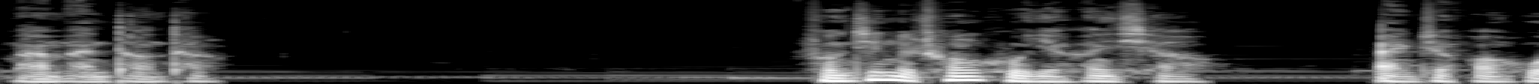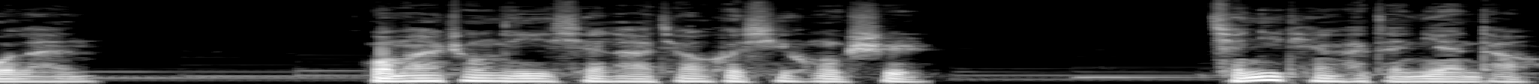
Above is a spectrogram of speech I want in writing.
满满当当。房间的窗户也很小，挨着防护栏。我妈种了一些辣椒和西红柿，前几天还在念叨，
